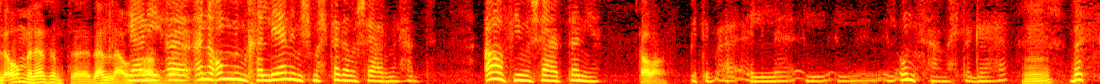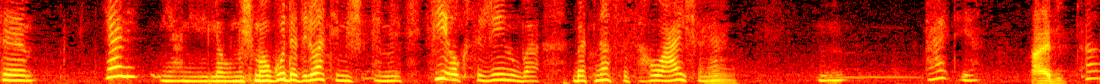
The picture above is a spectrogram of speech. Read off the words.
الام لازم تدلع يعني وتقدر. آه أنا امي مخلياني مش محتاجة مشاعر من حد. آه في مشاعر تانية. طبعا. بتبقى ال ال ال الأنثى محتاجاها. بس يعني يعني لو مش موجودة دلوقتي مش في أكسجين وبتنفس هو عايشة يعني. عادي يعني. عادي. آه.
